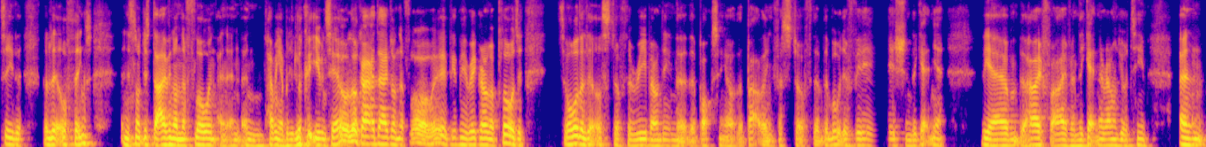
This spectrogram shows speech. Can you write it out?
see the, the little things. And it's not just diving on the floor and, and, and having everybody look at you and say, oh, look, I dived on the floor. Hey, give me a big round of applause. It's all the little stuff, the rebounding, the, the boxing out, the battling for stuff, the, the motivation, the getting you, the um, the high five, and the getting around your team. And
